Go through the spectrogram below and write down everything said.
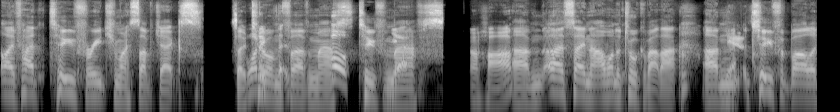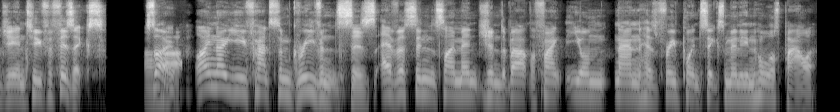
I've had two for each of my subjects. So What two on exa- further maths, Oh, two for yeah. maths. Uh-huh. Um, I say now I want to talk about that. Um, Yes. two for biology and two for physics. uh-huh. So I know you've had some grievances ever since I mentioned about the fact that your nan has 3.6 million horsepower.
